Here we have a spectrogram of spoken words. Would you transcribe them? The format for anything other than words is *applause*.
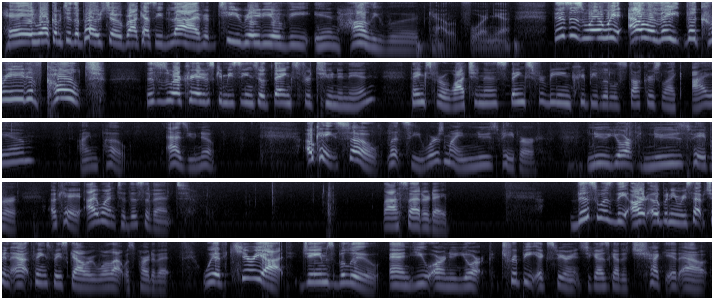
Hey, welcome to the PO SHO, broadcasting live from TradioV in Hollywood, California. This is where we elevate the creative cult. This is where creatives can be seen, so thanks for tuning in. Thanks for watching us. Thanks for being creepy little stalkers like I am. I'm Poe, as you know. Okay, so let's see. Where's my newspaper? New York newspaper. Okay, I went to this event last Saturday. This was the art opening reception at ThinkSpace Gallery. Well, that was part of it. With Curiot, James Bullough, and UR New York. Trippy experience. You guys got to check it out.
